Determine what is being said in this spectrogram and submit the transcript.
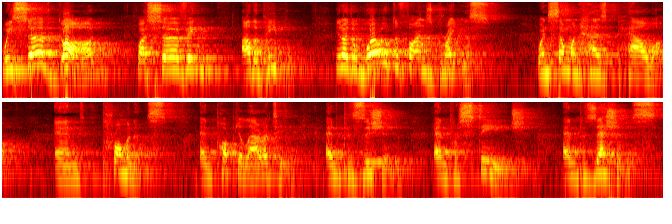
We serve God by serving other people. You know, the world defines greatness when someone has power and prominence and popularity and position and prestige and possessions.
